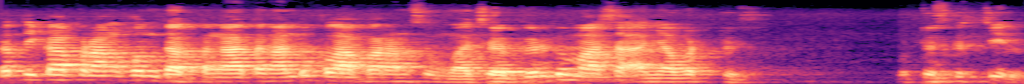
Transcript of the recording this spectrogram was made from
Ketika perang kontak tengah-tengah itu kelaparan semua. Jabir itu masa hanya wedus. Wedus kecil.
